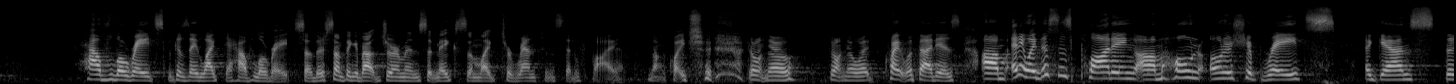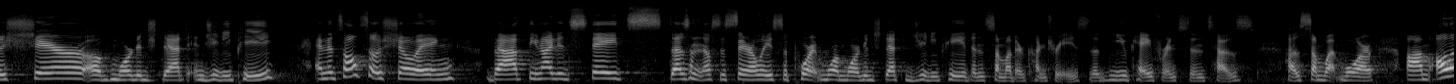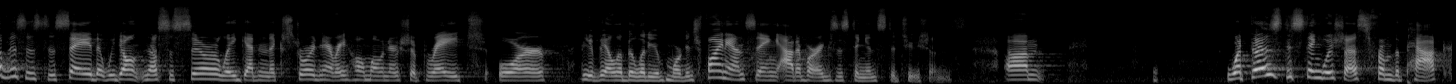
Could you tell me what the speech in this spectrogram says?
have low rates because they like to have low rates. So there's something about Germans that makes them like to rent instead of buy. not quite sure, don't know, don't know what, quite what that is. Um, anyway, this is plotting um, home ownership rates against the share of mortgage debt in GDP. And it's also showing that the United States doesn't necessarily support more mortgage debt to GDP than some other countries. The UK, for instance, has, has somewhat more. Um, all of this is to say that we don't necessarily get an extraordinary home ownership rate or the availability of mortgage financing out of our existing institutions. Um, what does distinguish us from the pack,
